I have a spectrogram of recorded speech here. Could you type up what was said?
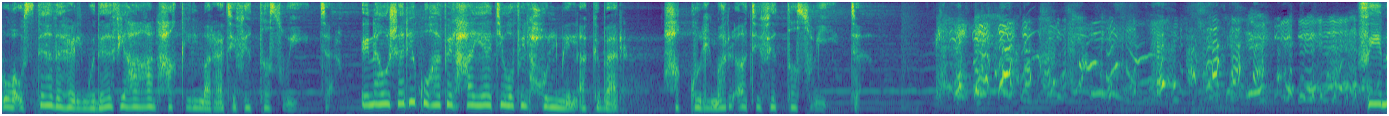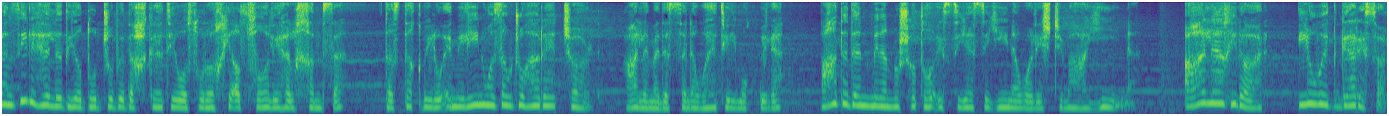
وأستاذها المدافع عن حق المرأة في التصويت إنه شريكها في الحياة وفي الحلم الأكبر حق المرأة في التصويت. في منزلها الذي يضج بضحكات وصراخ أطفالها الخمسة تستقبل إيميلين وزوجها ريتشارد على مدى السنوات المقبلة عددا من النشطاء السياسيين والاجتماعيين. على غرار لويد جاريسون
